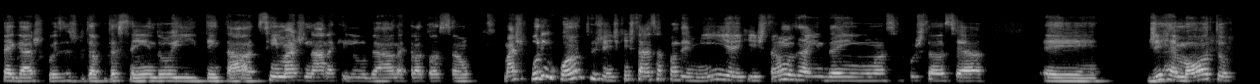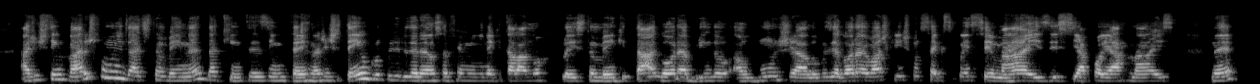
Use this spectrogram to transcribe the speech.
pegar as coisas que estão acontecendo e tentar se imaginar naquele lugar, naquela atuação. Mas por enquanto, gente, que está nessa pandemia e que estamos ainda em uma circunstância é, de remoto, a gente tem várias comunidades também, né, da Quintas interna. A gente tem um grupo de liderança feminina que está lá no Workplace também, que está agora abrindo alguns diálogos, e agora eu acho que a gente consegue se conhecer mais e se apoiar mais, né?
